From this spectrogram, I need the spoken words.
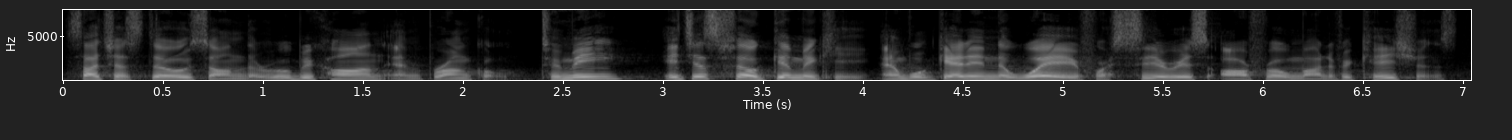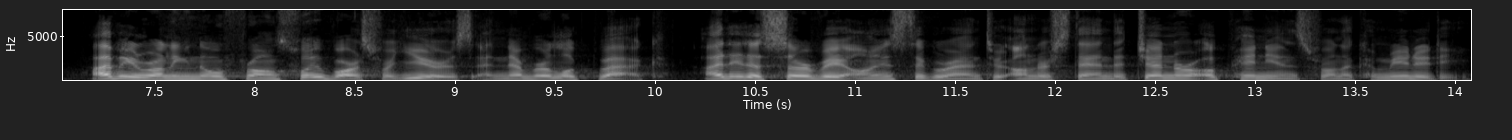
such as those on the Rubicon and Bronco. To me, it just felt gimmicky and will get in the way for serious off-road modifications. I've been running no front sway bars for years and never looked back. I did a survey on Instagram to understand the general opinions from the community.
